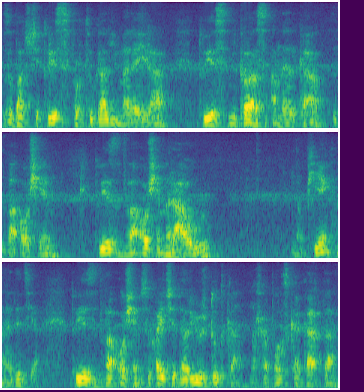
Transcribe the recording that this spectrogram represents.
Zobaczcie, tu jest z Portugalii Mereira, tu jest Nicolas Anelka z 2.8, tu jest z 2.8 Raul, no piękna edycja. Tu jest 2.8, słuchajcie, Dariusz Dudka, nasza polska karta,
